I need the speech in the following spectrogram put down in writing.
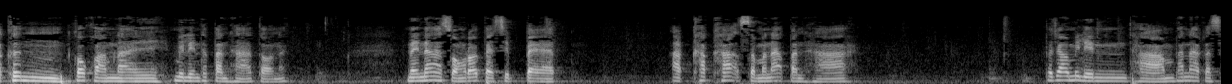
าขึ้นข้อความในมิลินทปัญหาต่อนะ ในหน้า 288 อักขคะสมณะปัญหา พระเจ้ามิลินถามพระนาคเษ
